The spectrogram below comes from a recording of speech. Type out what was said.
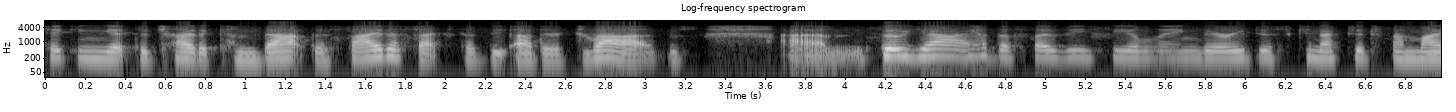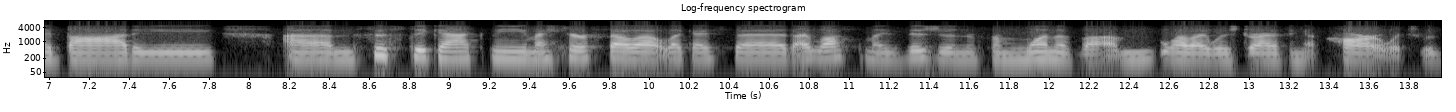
taking it to try to combat the side effects of the other drugs. Um, so yeah, I had the fuzzy feeling, very disconnected from my body, um, cystic acne, my hair fell out, like I said. I lost my vision from one of them while I was driving a car, which was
